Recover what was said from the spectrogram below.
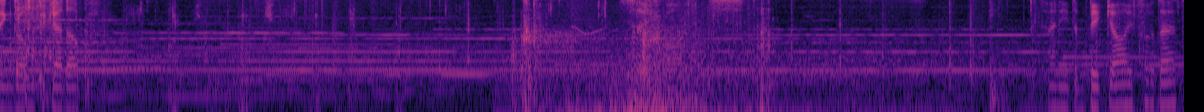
Thing going to get up? Save points. I need a big guy for that.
